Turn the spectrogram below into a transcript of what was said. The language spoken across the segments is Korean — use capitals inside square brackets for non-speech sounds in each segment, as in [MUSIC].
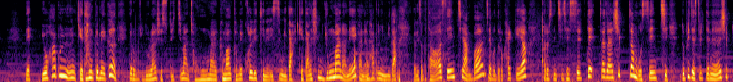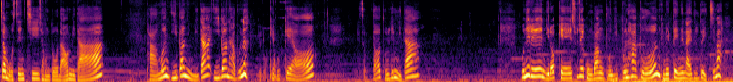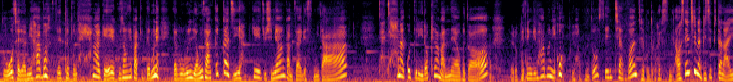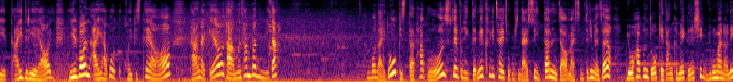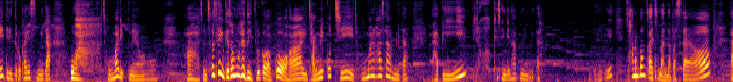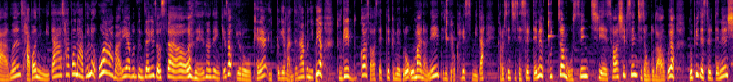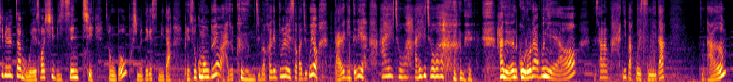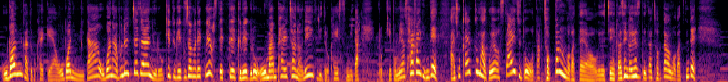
네, 이 화분 개당 금액은 여러분 좀 놀라실 수도 있지만 정말 그만큼의 퀄리티는 있습니다. 개당 16만 원에 가는 화분입니다. 여기서부터 센치 한번 재보도록 할게요. 가로 센치 쟀을 때 짜잔 10.5cm, 높이 쟀을 때는 10.5cm 정도 나옵니다. 다음은 2번입니다. 2번 화분은 이렇게 볼게요. 여기서부터 돌립니다. 오늘은 이렇게 수제 공방분, 이쁜 화분, 금액대 있는 아이들도 있지만 또 저렴이 화분, 세트분 다양하게 구성해 봤기 때문에 여러분 오늘 영상 끝까지 함께 해주시면 감사하겠습니다. 잔잔한 꽃들이 이렇게나 많네요. 그죠? 이렇게 생긴 화분이고 이 화분도 센치 한번 재보도록 하겠습니다. 아, 센치는 비슷비슷한 아이, 아이들이에요. 1번 아이하고 또 거의 비슷해요. 다음 갈게요. 다음은 3번입니다. 한 번 아이도 비슷한 화분 수제분이기 때문에 크기 차이 조금씩 날 수 있다는 점 말씀드리면서요. 요 화분도 개당 금액은 16만 원에 드리도록 하겠습니다. 와 정말 이쁘네요. 아, 전 선생님께 선물해도 이쁠 것 같고, 아, 이 장미꽃이 정말 화사합니다. 나비 이렇게 생긴 화분입니다. 네, 3번까지 만나봤어요. 다음은 4번입니다. 4번 화분은 와 마리 화분 등장해줬어요. [LAUGHS] 네 선생님께서 이렇게 이쁘게 만든 화분이고요. 두 개 묶어서 세트 금액으로 5만 원에 드리도록 하겠습니다. 가로 센치 쟀을 때는 9.5cm에서 10cm 정도 나오고요. 높이 쟀을 때는 11.5에서 12cm 정도 보시면 되겠습니다. 배수 구멍도요 아주 큼지막하게 뚫려 있어가지고요. 나유기들이 아이 좋아 아이 좋아 [LAUGHS] 네, 하는 그런 화분이에요. 사랑 많이 받고 있습니다. 자, 다음 5번 가도록 할게요. 5번입니다. 5번 화분은 짜잔 이렇게 두 개 구성을 했고요. 세트 금액으로 58,000원에 드리도록 하겠습니다. 이렇게 보면 사각인데 아주 깔끔하고요. 사이즈도 딱 적당한 것 같아요. 제가 생각했을 때 딱 적당한 것 같은데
